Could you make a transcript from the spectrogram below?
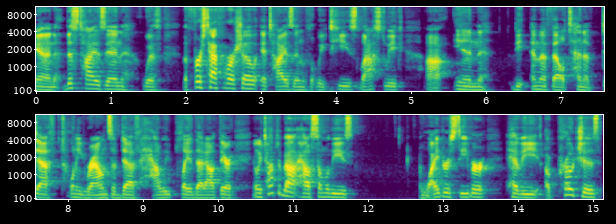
And this ties in with the first half of our show. It ties in with what we teased last week uh, in the MFL 10 of death, 20 rounds of death, how we played that out there. And we talked about how some of these wide receiver heavy approaches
